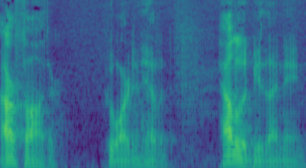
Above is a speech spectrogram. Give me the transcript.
Our Father, who art in heaven, hallowed be thy name.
